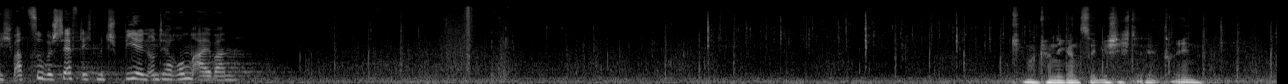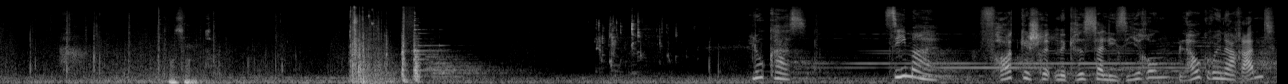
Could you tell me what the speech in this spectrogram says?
Ich war zu beschäftigt mit Spielen und Herumalbern. Okay, man kann die ganze Geschichte drehen. Interessant. Lukas, sieh mal. Fortgeschrittene Kristallisierung, blaugrüner Rand,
